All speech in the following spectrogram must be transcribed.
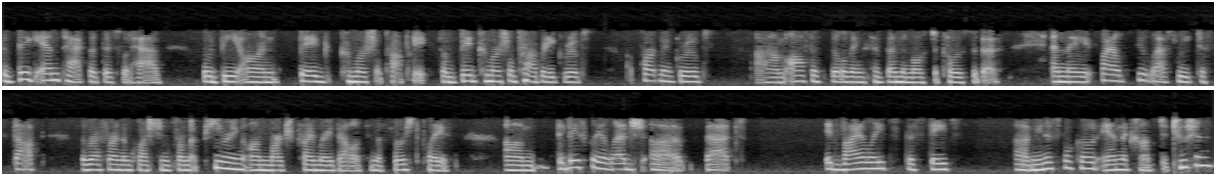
the big impact that this would have would be on big commercial property. So big commercial property groups, apartment groups, um, office buildings have been the most opposed to this. And they filed suit last week to stop the referendum question from appearing on March primary ballots in the first place. Um, they basically allege uh, that it violates the state's uh, municipal code and the Constitution.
